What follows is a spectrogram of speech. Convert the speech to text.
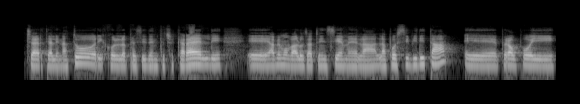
certi allenatori, col presidente Ceccarelli e abbiamo valutato insieme la, la possibilità, e, però poi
